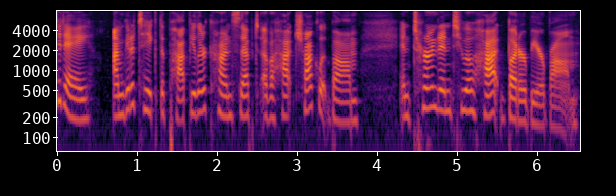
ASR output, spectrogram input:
Today, I'm going to take the popular concept of a hot chocolate bomb and turn it into a hot butterbeer bomb.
